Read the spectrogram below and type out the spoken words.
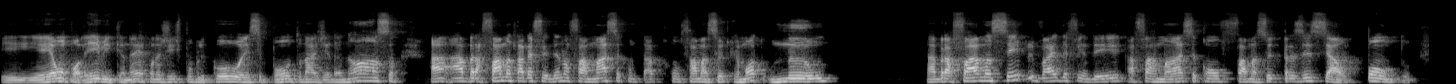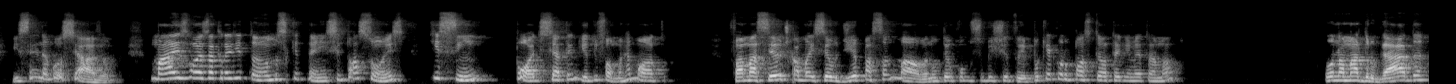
e é uma polêmica, né? Quando a gente publicou esse ponto na agenda, nossa, a, a Abrafarma está defendendo a farmácia com, com farmacêutico remoto? Não, a Abrafarma sempre vai defender a farmácia com o farmacêutico presencial, ponto. Isso é negociável. Mas nós acreditamos que tem situações que sim pode ser atendido de forma remota. Farmacêutico amanheceu o dia passando mal, eu não tenho como substituir. Por que, que eu não posso ter um atendimento remoto? Ou na madrugada,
